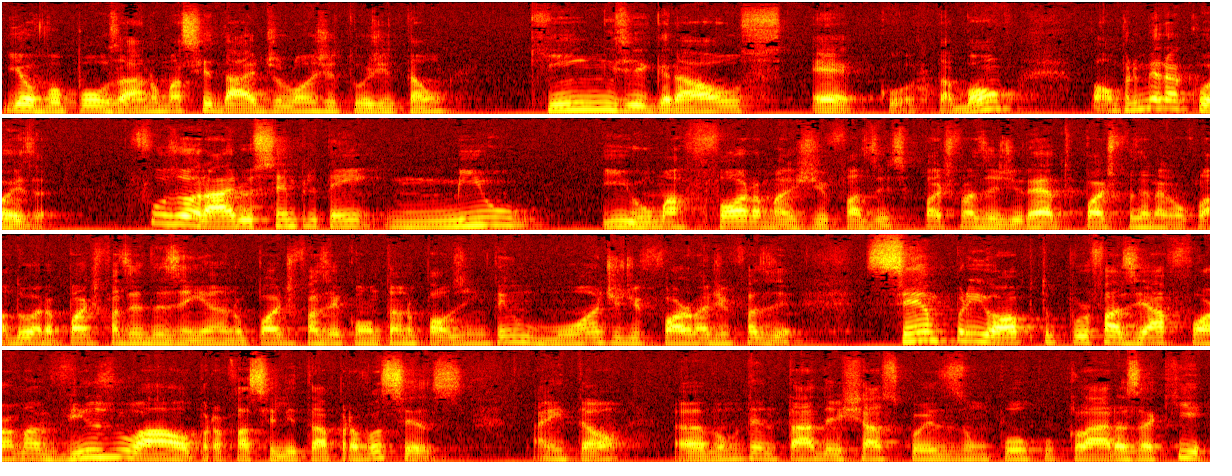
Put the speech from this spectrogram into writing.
E eu vou pousar numa cidade de longitude, então 15 graus eco, tá bom? Bom, primeira coisa, fuso horário sempre tem mil e uma formas de fazer. Você pode fazer direto, pode fazer na calculadora, pode fazer desenhando, pode fazer contando pauzinho, tem um monte de forma de fazer. Sempre opto por fazer a forma visual para facilitar para vocês. Tá? Então, uh, vamos tentar deixar as coisas um pouco claras aqui.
